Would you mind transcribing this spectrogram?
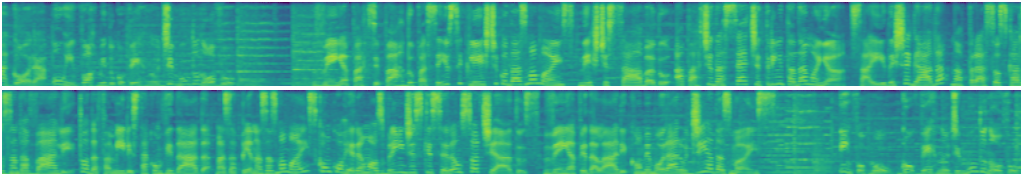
Agora, o informe do governo de Mundo Novo. Venha participar do passeio ciclístico das mamães neste sábado, a partir das 7h30 da manhã. Saída e chegada na Praça Oscar Zandavalle. Toda a família está convidada, mas apenas as mamães concorrerão aos brindes que serão sorteados. Venha pedalar e comemorar o Dia das Mães. Informou Governo de Mundo Novo.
